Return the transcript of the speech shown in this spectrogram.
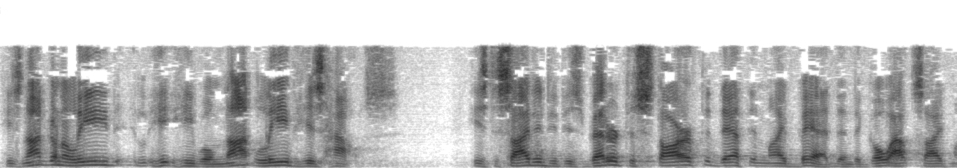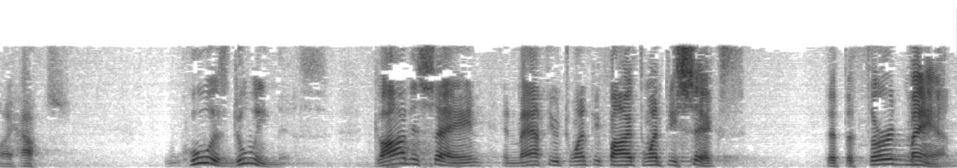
He's not going to lead, he, he will not leave his house. He's decided it is better to starve to death in my bed than to go outside my house. Who is doing this? God is saying in Matthew 25, 26 that the third man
